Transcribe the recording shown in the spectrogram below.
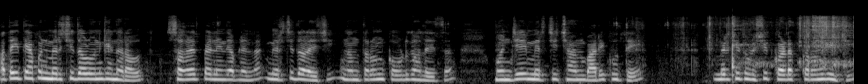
आता इथे आपण मिरची दळून घेणार आहोत. सगळ्यात पहिल्यांदा आपल्याला मिरची दळायची नंतरून कौट घालायचं. म्हणजे मिरची छान बारीक होते. मिरची थोडीशी कडक करून घ्यायची.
